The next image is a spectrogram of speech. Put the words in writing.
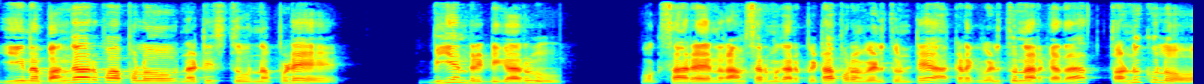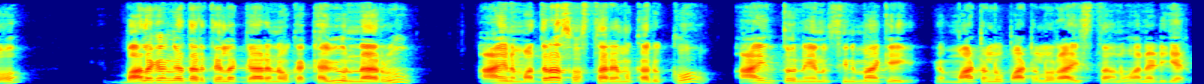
ఈయన బంగారు పాపలో నటిస్తూ ఉన్నప్పుడే బిఎన్ రెడ్డి గారు ఒకసారి ఆయన రామశర్మ గారు పిఠాపురం వెళుతుంటే అక్కడికి వెళుతున్నారు కదా తణుకులో బాలగంగాధర తిలక్ గారని ఒక కవి ఉన్నారు. ఆయన మద్రాసు వస్తారేమో కనుక్కో ఆయనతో నేను సినిమాకి మాటలు పాటలు రాయిస్తాను అని అడిగారు.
